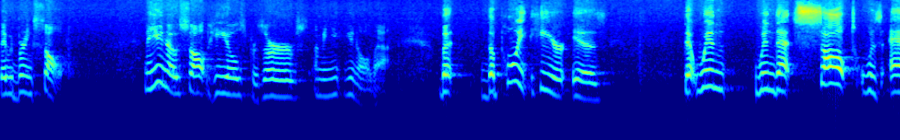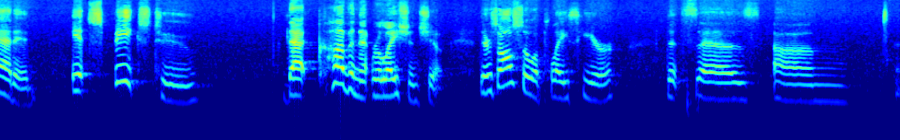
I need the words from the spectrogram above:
They would bring salt. Now you know salt heals, preserves. I mean, you, you know all that. But the point here is that when when that salt was added, it speaks to that covenant relationship. There's also a place here that says, um, uh,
